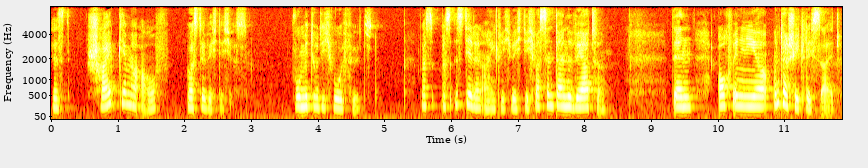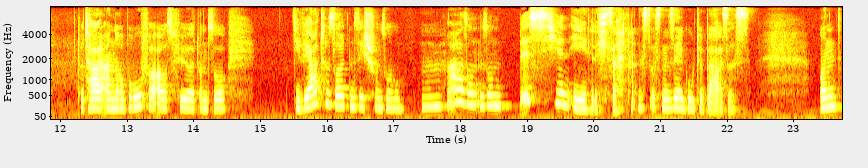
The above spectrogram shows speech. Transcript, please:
ist, schreib dir mal auf, was dir wichtig ist, womit du dich wohlfühlst. Was, was ist dir denn eigentlich wichtig? Was sind deine Werte? Denn auch wenn ihr unterschiedlich seid, total andere Berufe ausführt und so. Die Werte sollten sich schon so, hm, ah, so, so ein bisschen ähnlich sein. Dann ist das eine sehr gute Basis. Und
